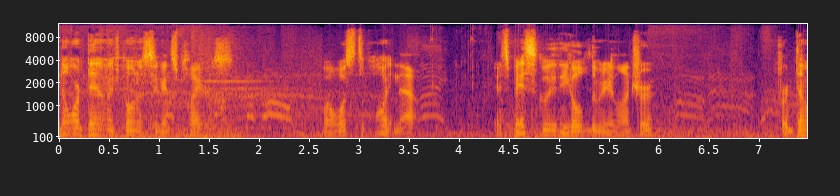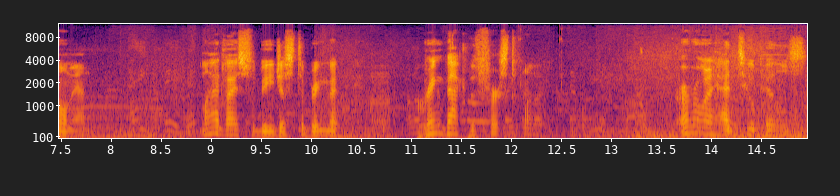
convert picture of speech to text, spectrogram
No more damage bonus against players. Well, what's the point now? It's basically the old Liberty Launcher for Demo Man. My advice would be just to bring back bring back the first one. Remember when it had two pills?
